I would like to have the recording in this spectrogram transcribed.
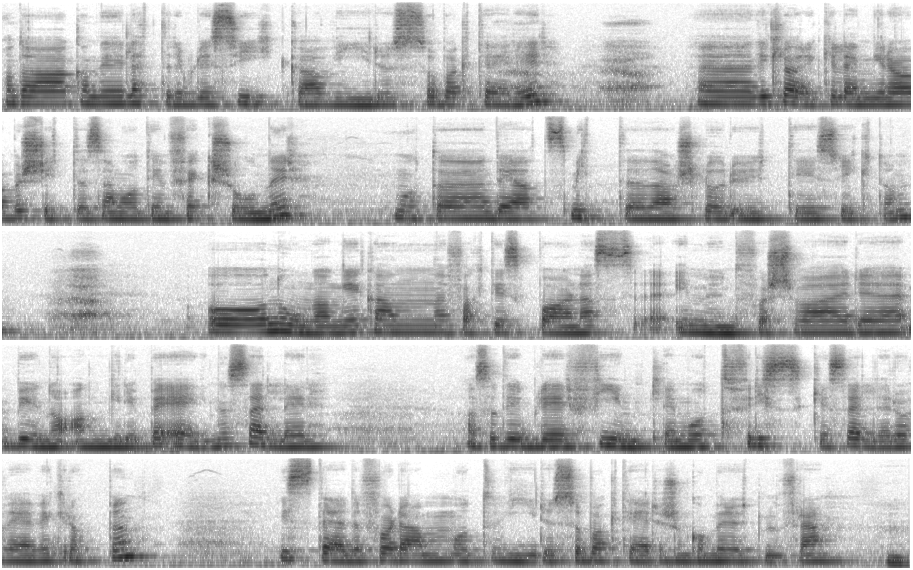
Og da kan de lettere bli syke av virus og bakterier. Eh, de klarer ikke lenger å beskytte seg mot infeksjoner. Mot eh, det at smitte da slår ut i sykdom. Og noen ganger kan faktisk barnas immunforsvar eh, begynne å angripe egne celler. Altså de blir fiendtlige mot friske celler og vev i kroppen. I stedet for da mot virus og bakterier som kommer utenfra. Mm.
